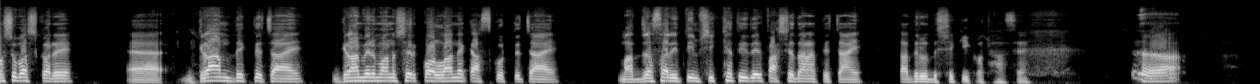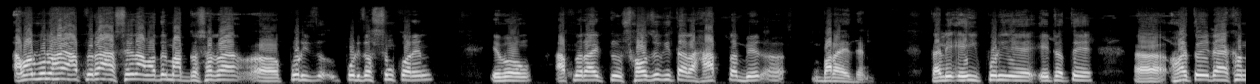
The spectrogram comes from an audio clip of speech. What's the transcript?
বসবাস করে গ্রাম দেখতে চায় গ্রামের মানুষের কল্যাণে কাজ করতে চায় মাদ্রাসার ইতিম শিক্ষার্থীদের পাশে দাঁড়াতে চায় তাদের উদ্দেশ্যে কি কথা আছে? আহ, আমার মনে হয় আপনারা আসেন, আমাদের মাদ্রাসাটা পরিদর্শন করেন এবং আপনারা একটু সহযোগিতার হাতটা বাড়ায় দেন। তাহলে এই পরি, এটাতে হয়তো এটা এখন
